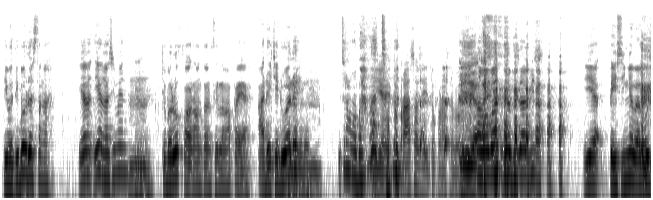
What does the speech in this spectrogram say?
Tiba-tiba udah setengah Iya iya gak sih men? Coba lu kalau nonton film apa ya? ADC 2 deh. Itu lama banget. Iya itu kerasa sih, itu kerasa banget. Iya. Lama banget gak bisa habis. Iya pacingnya bagus.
